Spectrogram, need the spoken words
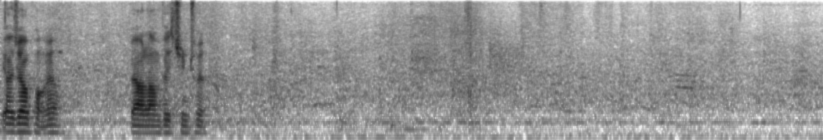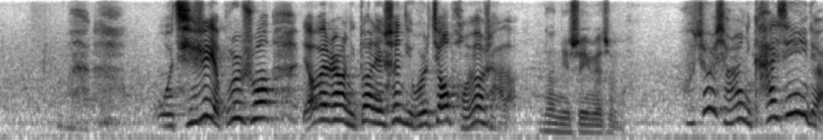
要交朋友，不要浪费青春。我其实也不是说要为了让你锻炼身体或者交朋友啥的，那你是因为什么？我就是想让你开心一点。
